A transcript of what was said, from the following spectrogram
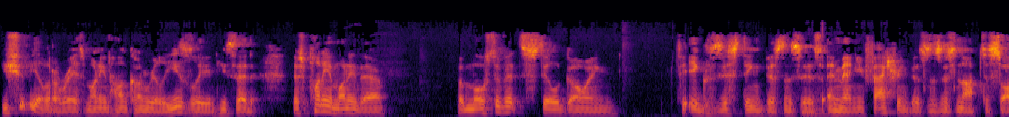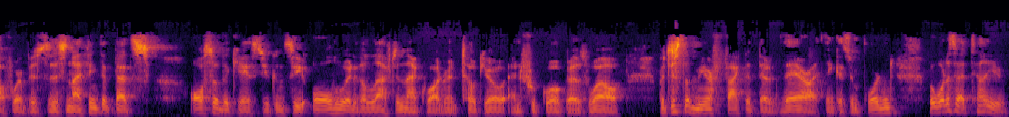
you should be able to raise money in Hong Kong really easily, and he said, there's plenty of money there, but most of it's still going to existing businesses and manufacturing businesses, not to software businesses, and I think that that's also the case. You can see all the way to the left in that quadrant, Tokyo and Fukuoka as well. But just the mere fact that they're there, I think, is important. But what does that tell you?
